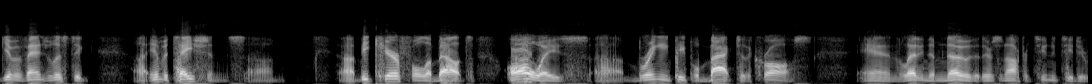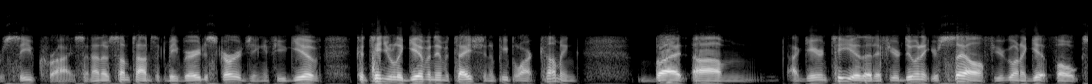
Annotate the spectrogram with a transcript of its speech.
give evangelistic uh, invitations. Um, uh, be careful about always uh, bringing people back to the cross and letting them know that there's an opportunity to receive Christ. And I know sometimes it can be very discouraging if you give continually give an invitation and people aren't coming. But um, I guarantee you that if you're doing it yourself, you're going to get folks,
